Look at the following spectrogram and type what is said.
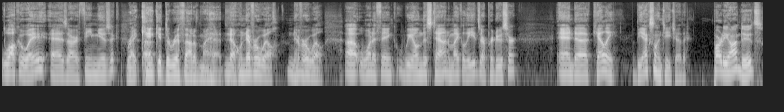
Walk Away, as our theme music. Right. Can't get the riff out of my head. No, never will. Never will. Uh, want to thank We Own This Town and Michael Eads, our producer. And uh, Kelly, be excellent to each other. Party on, dudes.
